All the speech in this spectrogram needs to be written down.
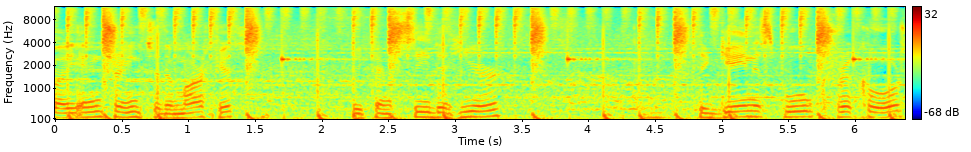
By entering to the market you can see the here the Guinness Book record.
